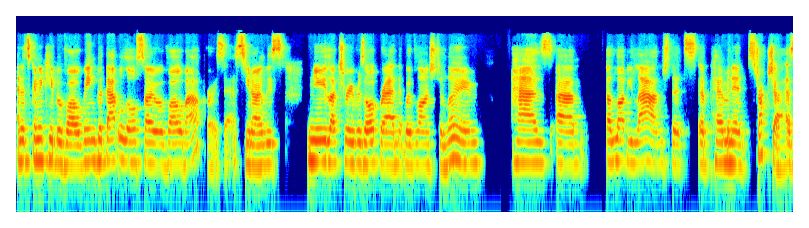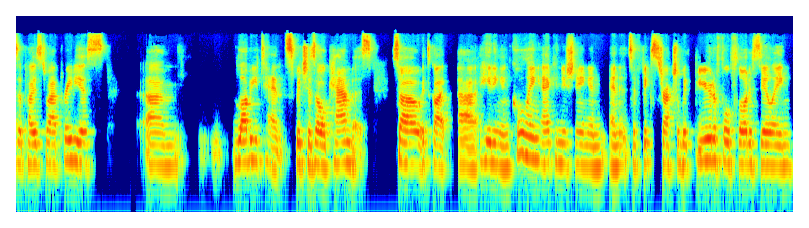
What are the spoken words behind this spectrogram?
and it's going to keep evolving, but that will also evolve our process. You know, this new luxury resort brand that we've launched, Illume, has um, a lobby lounge that's a permanent structure as opposed to our previous um, lobby tents, which is all canvas. So it's got uh, heating and cooling, air conditioning, and, and it's a fixed structure with beautiful floor to ceiling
